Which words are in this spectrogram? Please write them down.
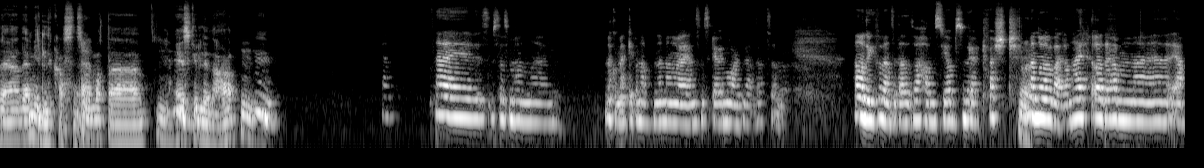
Det, er- det er middelklassen som Ja. på en måte er i skuddlinja her, da. Mm. Mm. Ja. Nei, sånn som han eh, Nå kommer jeg ikke på navnet, men det var en som skrev i Morgenbladet at sånn Han hadde ikke forventet at det var hans jobb som røk først, Nei. men nå var han her. Og det han eh, Ja.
